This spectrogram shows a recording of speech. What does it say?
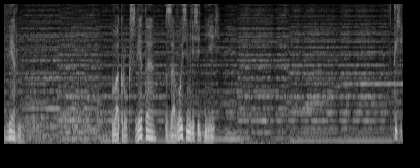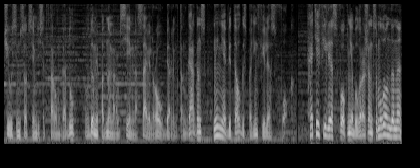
Верн. Вокруг света за 80 дней. В 1872 году в доме под номером 7 на Савель Роу Берлингтон Гарденс ныне обитал господин Филиас Фок. Хотя Филиас Фок не был уроженцем Лондона,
